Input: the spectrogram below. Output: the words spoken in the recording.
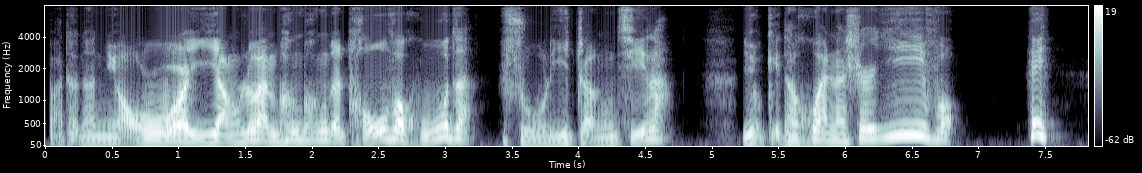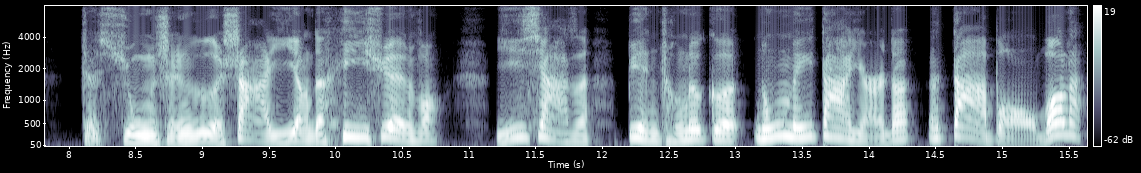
把他那鸟窝一样乱蓬蓬的头发胡子梳理整齐了，又给他换了身衣服。嘿，这凶神恶煞一样的黑旋风，一下子变成了个浓眉大眼的大宝宝了。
